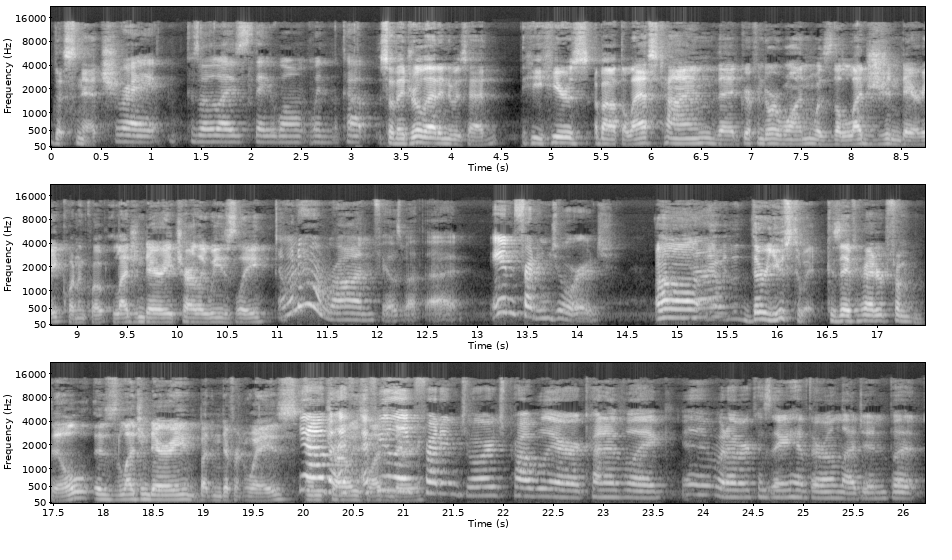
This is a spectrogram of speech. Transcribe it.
the snitch. Right, because otherwise they won't win the cup. So they drill that into his head. He hears about the last time that Gryffindor won was the legendary, quote unquote, legendary Charlie Weasley. I wonder how Ron feels about that. And Fred and George. Uh, they're used to it because they've heard it from Bill is legendary, but in different ways. Yeah, but I, Charlie's I feel legendary. like Fred and George probably are kind of like, eh, whatever, because they have their own legend. But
